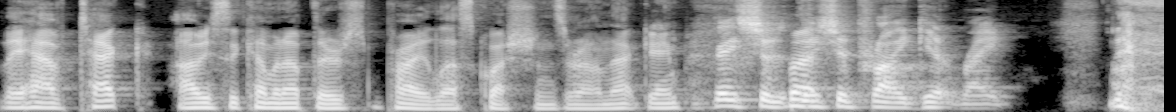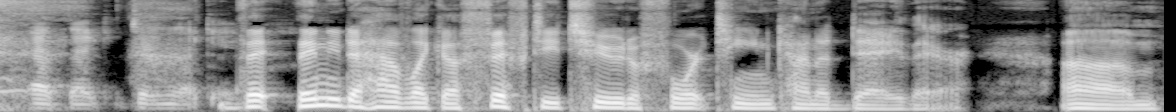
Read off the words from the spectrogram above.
They have tech obviously coming up. There's probably less questions around that game. They should. they should probably get right at that during that game. They they need to have like a 52 to 14 kind of day there. Um,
